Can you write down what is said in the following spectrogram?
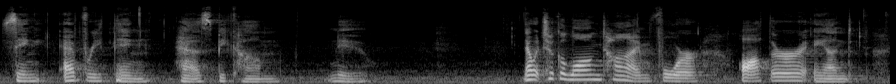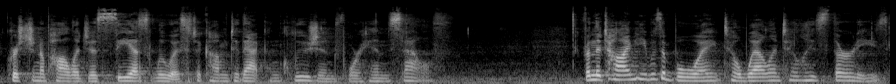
seeing everything has become new. Now, it took a long time for author and Christian apologist C.S. Lewis to come to that conclusion for himself. from the time he was a boy till well until his 30s.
